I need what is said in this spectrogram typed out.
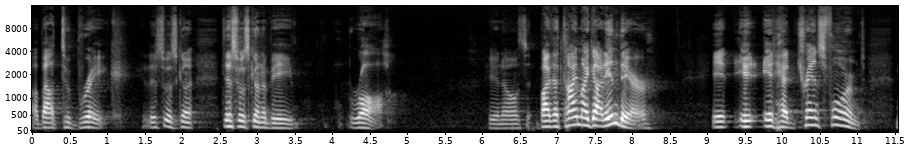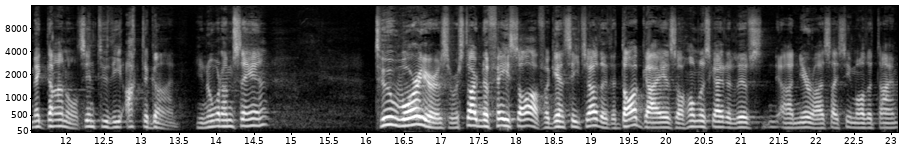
about to break. This was going this was going to be raw. You know, by the time I got in there, it, it, it had transformed McDonald's into the octagon. You know what I'm saying? Two warriors were starting to face off against each other. The dog guy is a homeless guy that lives uh, near us. I see him all the time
